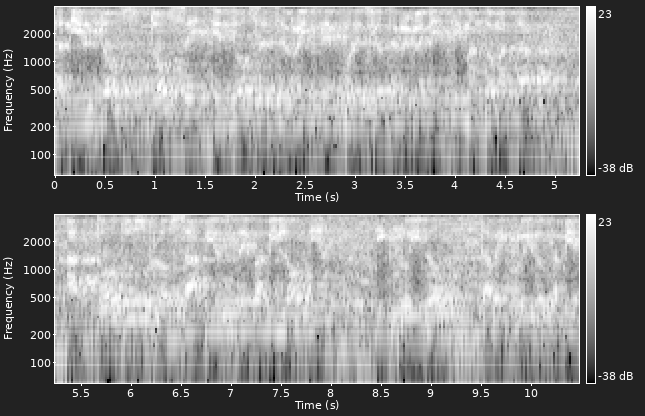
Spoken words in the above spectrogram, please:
Daniel 2, 12, entonces el rey se enfureció terriblemente y mandó matar a todos los sabios de Babilonia, incluido, estaba incluido también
